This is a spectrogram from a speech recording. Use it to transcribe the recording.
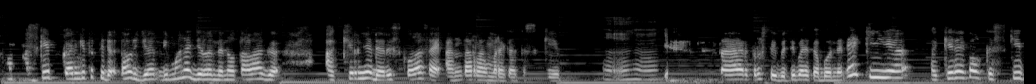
sama skip kan kita tidak tahu di, jalan- di mana jalan Danau Talaga. Akhirnya dari sekolah saya antar lah mereka ke skip. Eh, eh. antar terus tiba-tiba ada Kak Bondan eh Kia. Akhirnya kau ke skip.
